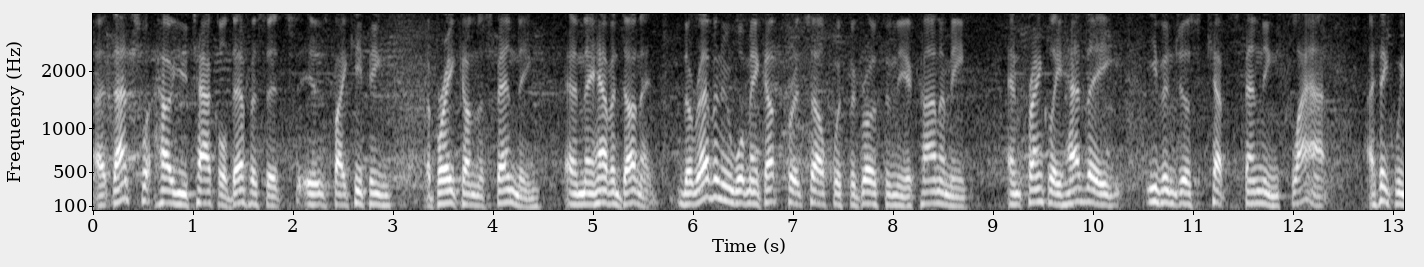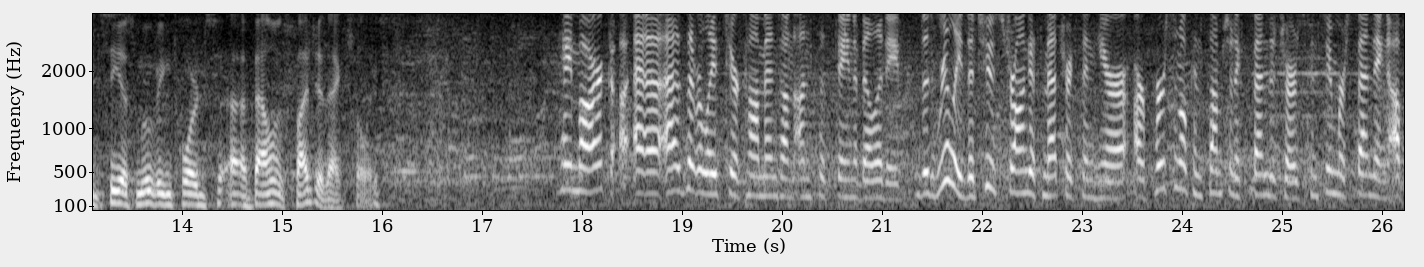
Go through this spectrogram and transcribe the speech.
Uh, that's what, how you tackle deficits is by keeping a brake on the spending, and they haven't done it. The revenue will make up for itself with the growth in the economy, and frankly, had they even just kept spending flat, I think we'd see us moving towards a balanced budget actually. Hey, Mark, uh, as it relates to your comment on unsustainability, the, really the two strongest metrics in here are personal consumption expenditures, consumer spending up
